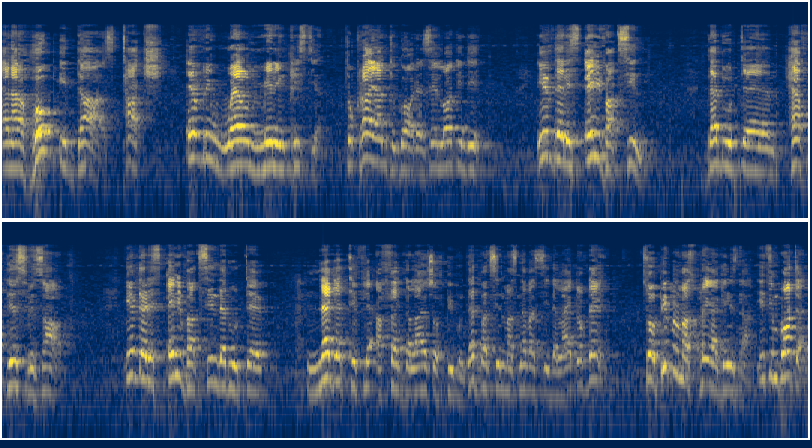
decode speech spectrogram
and I hope it does, touch every well-meaning Christian to cry unto God and say, Lord, indeed, if there is any vaccine that would uh, have this result, if there is any vaccine that would uh, negatively affect the lives of people, that vaccine must never see the light of day. So people must pray against that. It's important.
